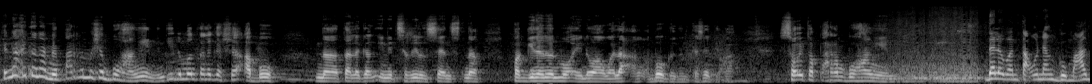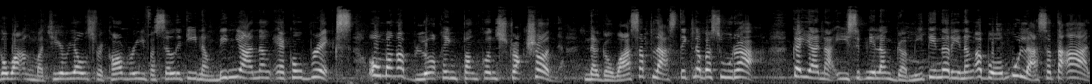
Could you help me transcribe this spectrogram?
Eh nakita namin, para naman siyang buhangin. Hindi naman talaga siya abo na talagang in its real sense na pag ginanon mo ay nawawala ang abo. Ganun kasi, di ba? So ito parang buhangin. Dalawang taon nang gumagawa ang Materials Recovery Facility ng Binyan ng Eco Bricks o mga blocking pang-construction na gawa sa plastic na basura. Kaya naisip nilang gamitin na rin ang abo mula sa taal.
